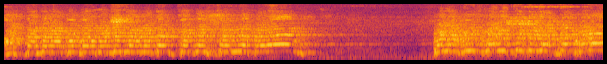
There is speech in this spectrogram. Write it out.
আপনাদের অপকর্ম যদি আমাদের চোখের সামনে পড়েন কোন বুঝবাড়িতে যদি আপনার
